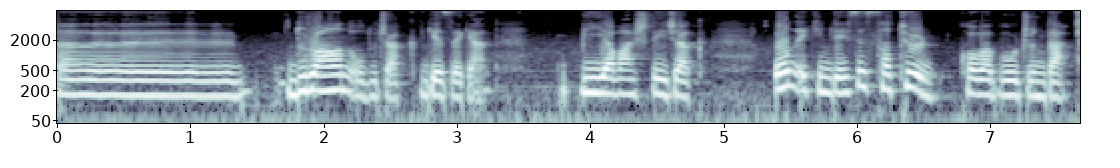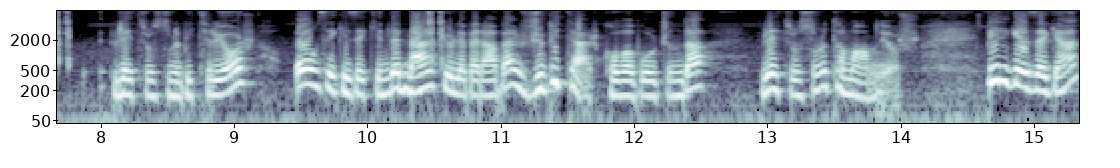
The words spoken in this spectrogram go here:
e, durağan olacak gezegen bir yavaşlayacak. 10 Ekim'de ise Satürn kova burcunda retrosunu bitiriyor. 18 Ekim'de Merkürle beraber Jüpiter kova burcunda retrosunu tamamlıyor. Bir gezegen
